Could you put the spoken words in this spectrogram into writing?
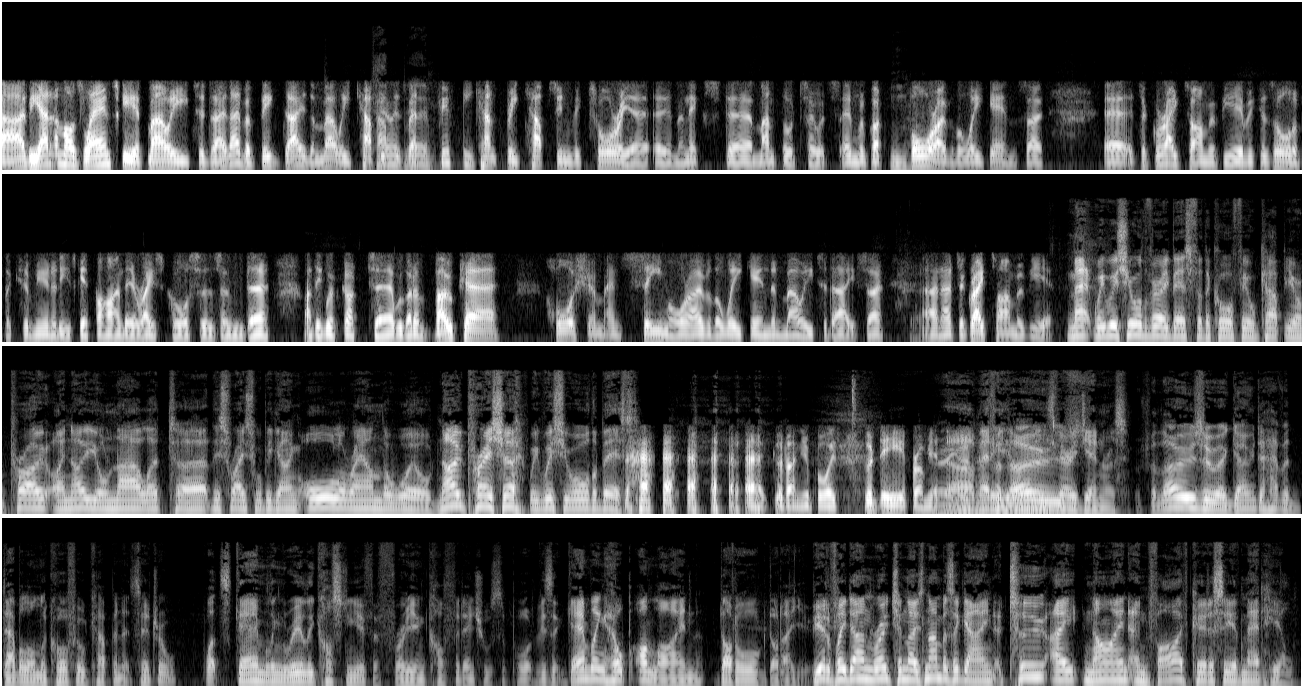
Uh, the Adam Lansky at Moe today, they have a big day, the Moe Cup. Cup, you know, there's about yeah. 50 country cups in Victoria in the next uh, month or two. It's, and we've got Hmm. four over the weekend. So uh, it's a great time of year because all of the communities get behind their race courses. And uh, I think we've got, uh, we've got Avoca, Horsham and Seymour over the weekend and Moe today. So uh, no, it's a great time of year. Matt, we wish you all the very best for the Caulfield Cup. You're a pro. I know you'll nail it. Uh, this race will be going all around the world. No pressure. We wish you all the best. Good on you, boys. Good to hear from you. Very Oh. Matty For Hill, he's very generous. For those who are going to have a dabble on the Caulfield Cup and etc., what's gambling really costing you for free and confidential support? Visit gamblinghelponline.org.au. Beautifully done, Rooch. And those numbers again two, eight, nine, and 5, courtesy of Matt Hill.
